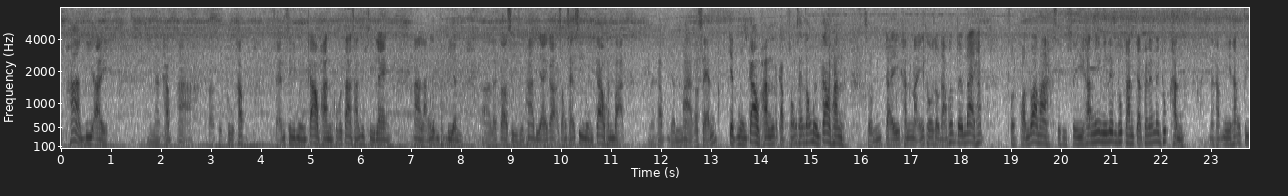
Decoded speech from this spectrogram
45 DI นะครับ อ่าก็ถูกถูกๆครับ149,000คูปต้า34แรง หน้าหลังเล่มทะเบียน อ่า แล้วก็45 DI ก็249,000บาท นะครับ ยันมากก็แสน79,000กับ229,000สองหมื่นเก้าพันสนใจคันไหนโทรสอบถามเพิ่มเติมได้ครับ สดผ่อนว่ามา4 4คันนี้มีเล่มทุกคัน จัดไฟแนนซ์ได้ทุกคัน นะครับ มีทั้งฟรี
